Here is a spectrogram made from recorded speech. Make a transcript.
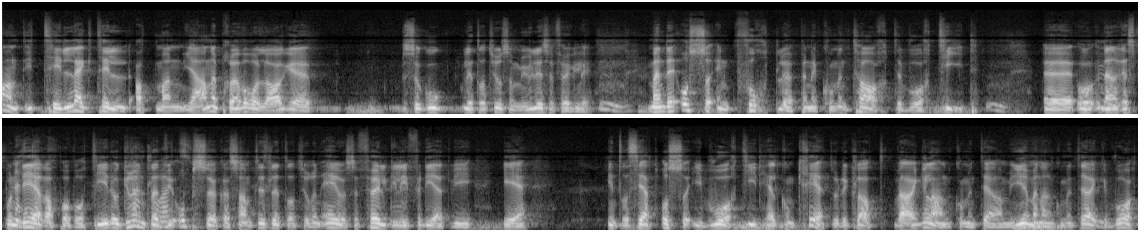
annet, i tillegg til at man gjerne prøver å lage så god litteratur som mulig, selvfølgelig. Mm. Men det er også en fortløpende kommentar til vår tid. Uh, og den responderer på vår tid. Og grunnen til at vi oppsøker samtidslitteraturen, er jo selvfølgelig fordi at vi er interessert også i vår tid helt konkret. Og det er klart, Wergeland kommenterer mye, men han kommenterer ikke vår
